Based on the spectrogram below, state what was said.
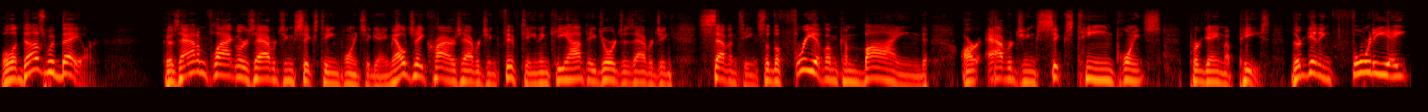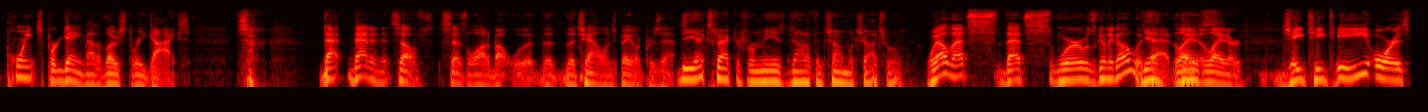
Well, it does with Baylor. Because Adam Flagler's averaging 16 points a game, LJ Cryer's averaging 15, and Keyonte George is averaging 17. So the three of them combined are averaging 16 points per game apiece. They're getting 48 points per game out of those three guys. So that that in itself says a lot about the the challenge Baylor presents. The X factor for me is Jonathan Tchamwa Well, that's that's where I was going to go with yeah, that later. JTT, or as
